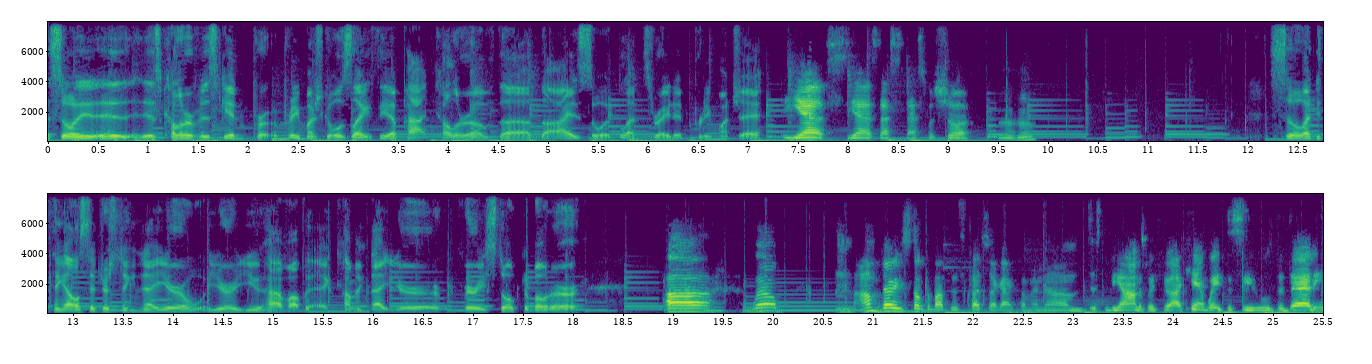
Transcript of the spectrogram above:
So his color of his skin pretty much goes like the opaque color of the the eyes, so it blends right in, pretty much, eh? Yes, yes, that's that's for sure. Mm-hmm. So, anything else interesting that you're you're you have up and coming that you're very stoked about, or? Uh, well, I'm very stoked about this clutch I got coming. Um, just to be honest with you, I can't wait to see who's the daddy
